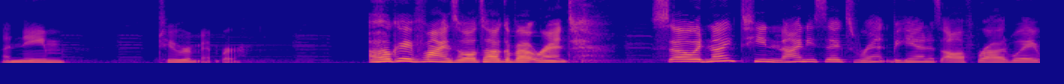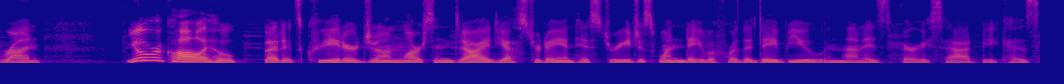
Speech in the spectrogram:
A name to remember. Okay, fine, so I'll talk about Rent. So in 1996, Rent began its off Broadway run. You'll recall, I hope, that its creator, John Larson, died yesterday in history, just one day before the debut, and that is very sad because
